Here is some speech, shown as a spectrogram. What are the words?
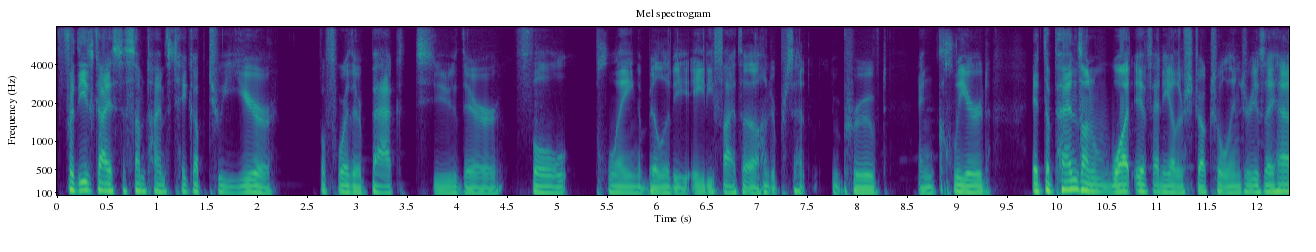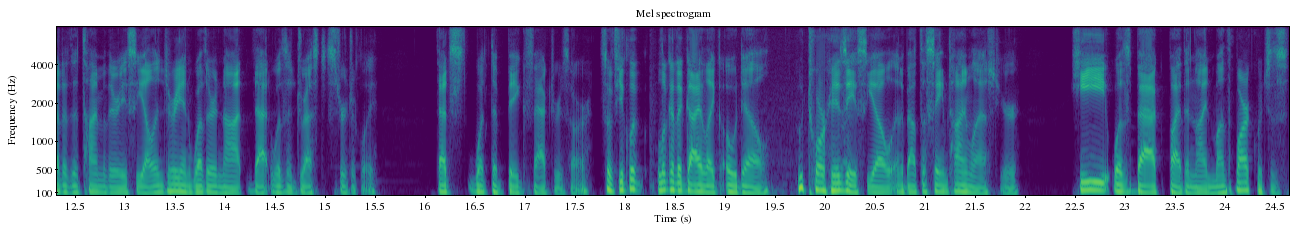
for these guys to sometimes take up to a year before they're back to their full playing ability, 85 to 100% improved and cleared. It depends on what, if any, other structural injuries they had at the time of their ACL injury and whether or not that was addressed surgically. That's what the big factors are. So if you look, look at a guy like Odell, who tore his ACL at about the same time last year, he was back by the nine month mark, which is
